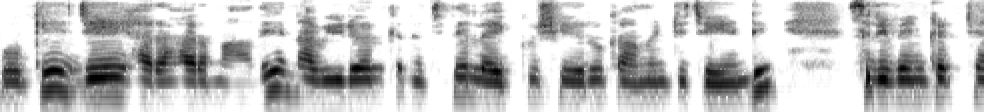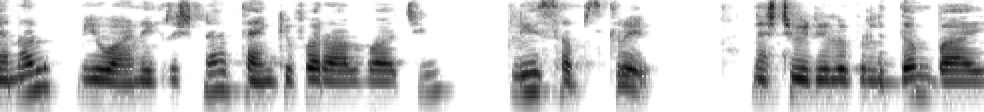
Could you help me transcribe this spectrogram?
ఓకే జై హర హర మహాదేవ్. నా వీడియో కనుక నచ్చితే లైక్ షేర్ కామెంట్ చేయండి. శ్రీ వెంకట్ ఛానల్ మీ Vanikrishna. Thank you for all watching please subscribe next వీడియోలో కలుద్దాం బాయ్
